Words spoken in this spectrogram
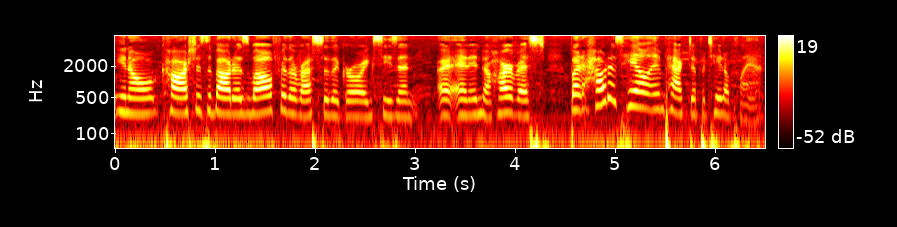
you know, cautious about as well for the rest of the growing season uh, and into harvest. But how does hail impact a potato plant?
